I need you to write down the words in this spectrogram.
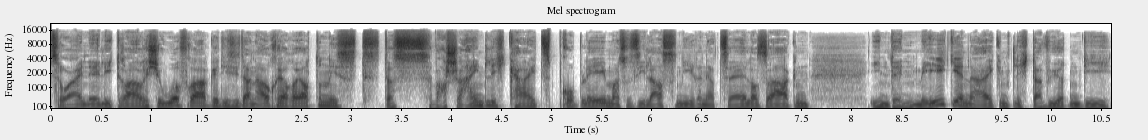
So eine literarische Urfrage, die Sie dann auch erörtern, ist das Wahrscheinlichkeitsproblem. Also Sie lassen Ihren Erzähler sagen, in den Medien eigentlich, da würden die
